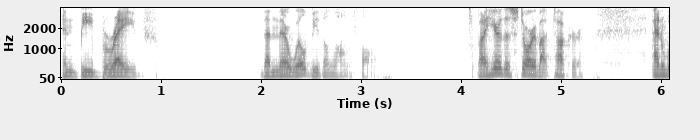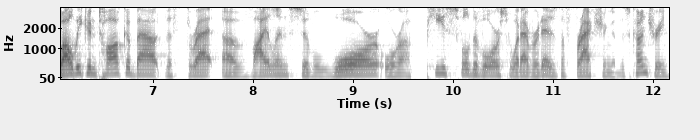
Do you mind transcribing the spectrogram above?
and be brave, then there will be the long fall. But I hear this story about Tucker. And while we can talk about the threat of violence, civil war, or a peaceful divorce, whatever it is, the fracturing of this country,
